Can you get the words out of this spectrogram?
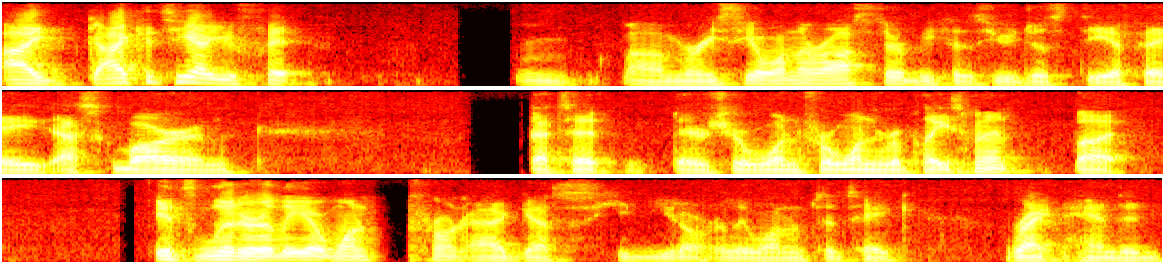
I I could see how you fit mm, uh, Mauricio on the roster because you just DFA Escobar and that's it. There's your one for one replacement, but it's literally a one for one. I guess he, you don't really want him to take right-handed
